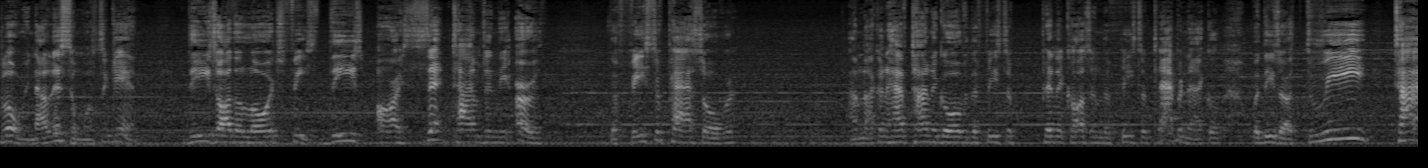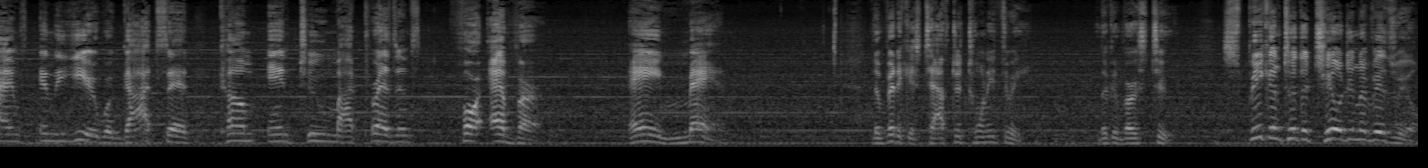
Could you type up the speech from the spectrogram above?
Glory. Now listen once again. These are the Lord's feasts. These are set times in the earth. The Feast of Passover. I'm not going to have time to go over the Feast of Pentecost and the Feast of Tabernacle, but these are three times in the year where God said, Come into my presence forever. Amen. Leviticus chapter 23. Look at verse 2. Speak unto the children of Israel,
